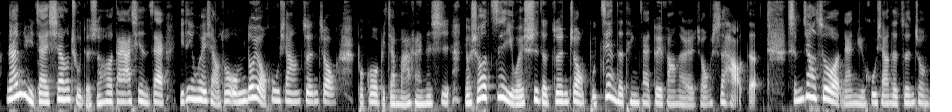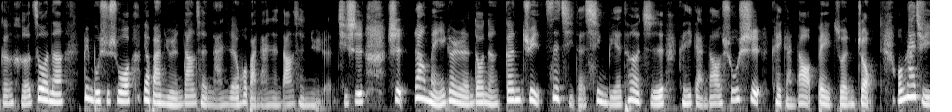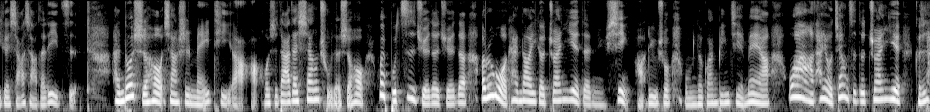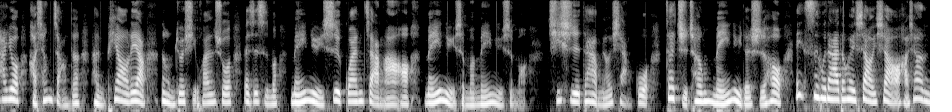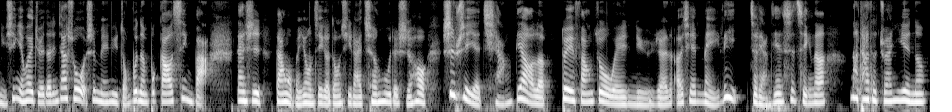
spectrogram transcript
男女在相处的时候，大家现在一定会想说，我们都有互相尊重。不过比较麻烦的是，有时候自以为是的尊重，不见得听在对方的耳中是好的。什么叫做男女互相的尊重跟合作呢？并不是说要把女人当成男人，或把男人当成女人，其实是让每一个人。都能根据自己的性别特质，可以感到舒适，可以感到被尊重。我们来举一个小小的例子，很多时候像是媒体啊啊，或是大家在相处的时候，会不自觉的觉得，啊，如果我看到一个专业的女性啊，例如说我们的官兵姐妹啊，哇，她有这样子的专业，可是她又好像长得很漂亮，那我们就喜欢说，那是什么美女士官长啊啊，美女什么美女什么。其实大家有没有想过，在指称美女的时候，诶，似乎大家都会笑一笑，好像女性也会觉得，人家说我是美女，总不能不高兴吧？但是，当我们用这个东西来称呼的时候，是不是也强调了对方作为女人而且美丽这两件事情呢？那她的专业呢？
